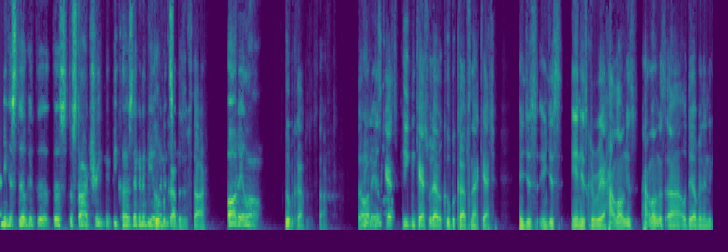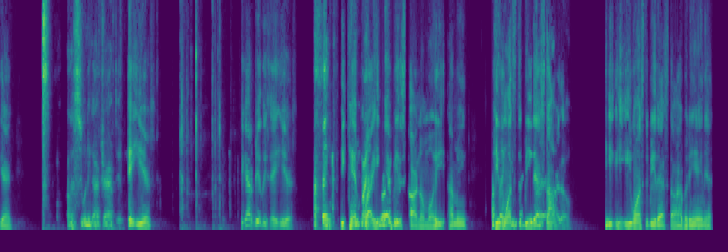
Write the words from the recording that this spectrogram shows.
And he can still get the the, the star treatment because they're gonna be a Cooper winning Cup team is a star. all day long. Cooper Kupp is a star. So All he can day long. catch. He can catch whatever Cooper Kupp's not catching. And just and just in his career. How long is how long has uh, Odell been in the game? Let's see when he got drafted. Eight years. He got to be at least eight years. I think He can't might right. He right. can't be the star no more. He, I mean, I he wants you to be that right. star though. He, he he wants to be that star, but he ain't it.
